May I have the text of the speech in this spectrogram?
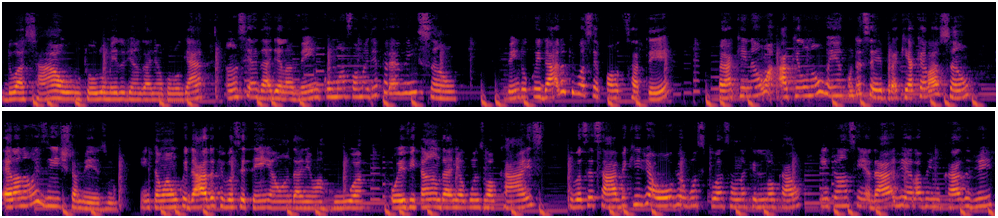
do assalto ou do medo de andar em algum lugar, a ansiedade ela vem como uma forma de prevenção, vem do cuidado que você possa ter para que não aquilo não venha acontecer, para que aquela ação ela não exista mesmo. Então é um cuidado que você tem ao andar em uma rua ou evitar andar em alguns locais que você sabe que já houve alguma situação naquele local. Então, a ansiedade, ela vem no caso de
